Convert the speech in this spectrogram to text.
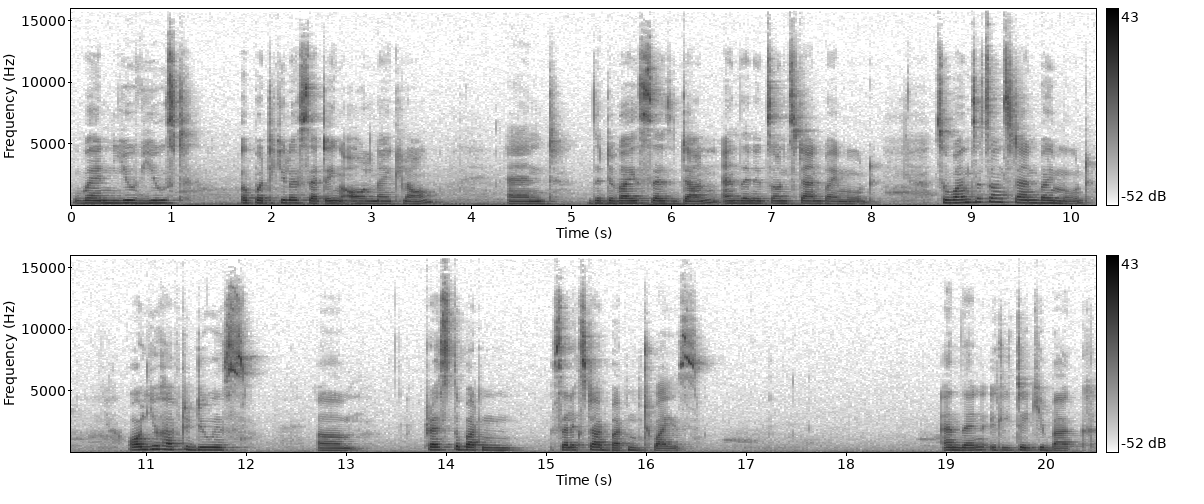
when you've used a particular setting all night long and the device says done and then it's on standby mode. So once it's on standby mode all you have to do is um, press the button select start button twice. And then it'll take you back.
